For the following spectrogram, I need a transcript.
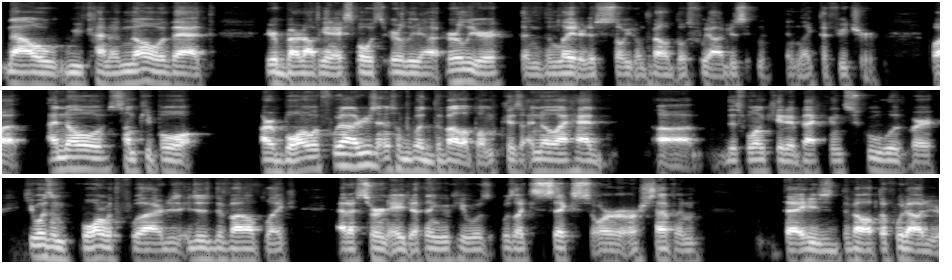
now we kind of know that you're better off getting exposed early uh, earlier than, than later, just so you don't develop those food allergies in, in, like the future. But I know some people are born with food allergies and some people develop them because I know I had uh, this one kid back in school where he wasn't born with food allergies; it just developed like at a certain age. I think he was was like six or, or seven that he's developed a food allergy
